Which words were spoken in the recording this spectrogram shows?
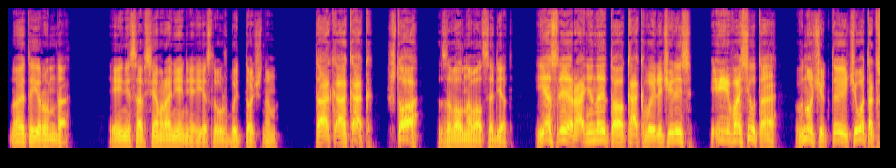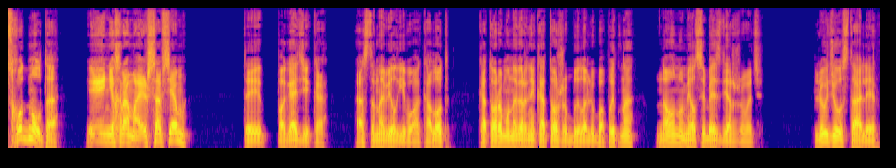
«Но это ерунда. И не совсем ранение, если уж быть точным». «Так, а как? Что?» — заволновался дед. «Если ранены, то как вылечились? И, Васюта, внучек, ты чего так всхуднул-то? И не хромаешь совсем?» «Ты погоди-ка», — остановил его околот, которому наверняка тоже было любопытно, но он умел себя сдерживать. Люди устали,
